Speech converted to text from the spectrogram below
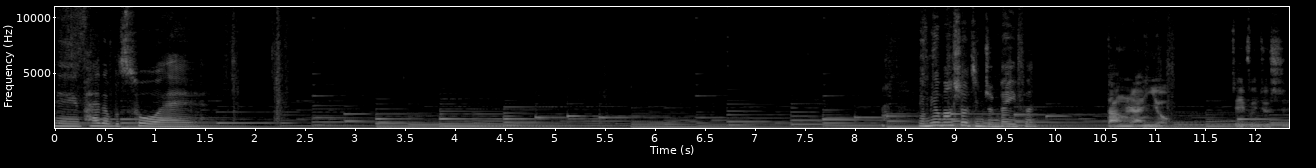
哎，拍的不错哎。有没有帮秀锦准备一份？当然有，这一份就是。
